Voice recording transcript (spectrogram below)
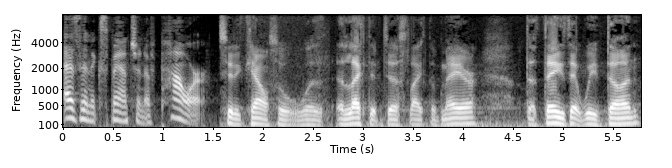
as an expansion of power. City council was elected just like the mayor the things that we've done.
